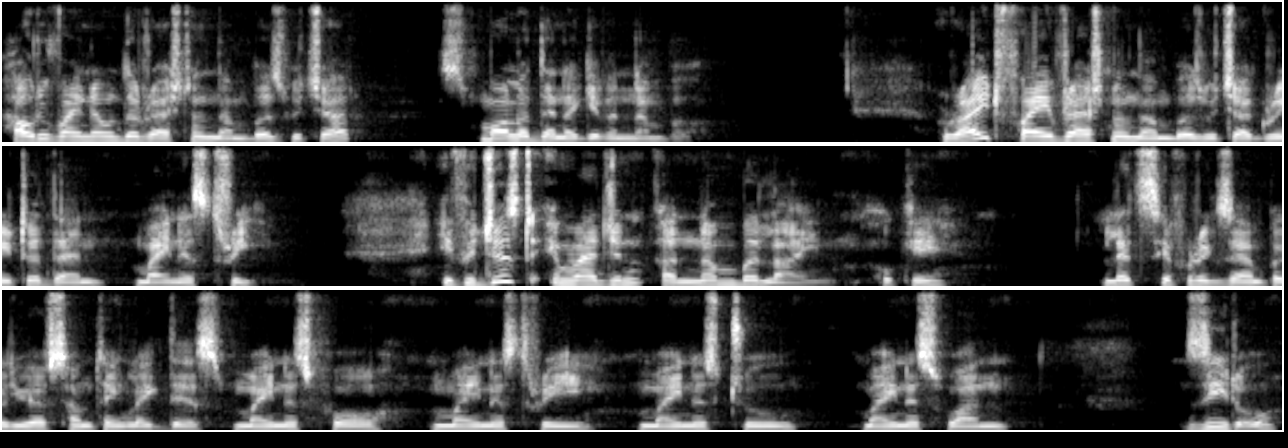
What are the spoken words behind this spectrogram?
how to find out the rational numbers which are smaller than a given number. Write five rational numbers which are greater than minus 3. If you just imagine a number line, okay, let's say for example you have something like this minus 4, minus 3, minus 2, minus 1, 0,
